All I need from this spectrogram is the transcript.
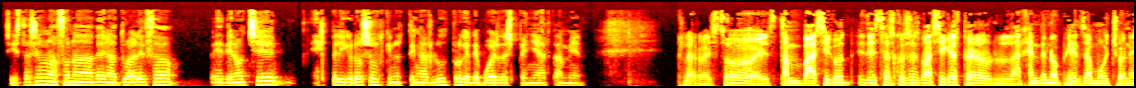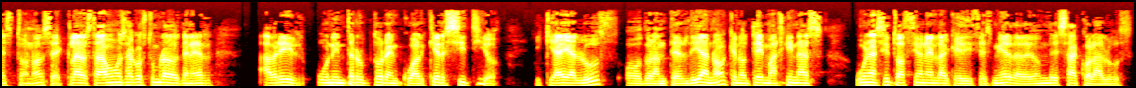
si estás en una zona de naturaleza eh, de noche es peligroso que no tengas luz porque te puedes despeñar también. Claro, esto es tan básico, de estas cosas básicas, pero la gente no piensa mucho en esto, ¿no? O sea, claro, estábamos acostumbrados a tener, abrir un interruptor en cualquier sitio y que haya luz, o durante el día, ¿no? Que no te imaginas una situación en la que dices, mierda, ¿de dónde saco la luz?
